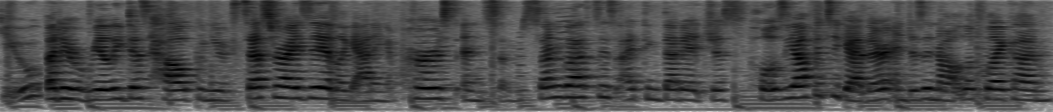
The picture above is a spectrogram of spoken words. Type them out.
cute, but it really really does help when you accessorize it, like adding a purse and some sunglasses. I think that it just pulls the outfit together and does it not look like I'm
